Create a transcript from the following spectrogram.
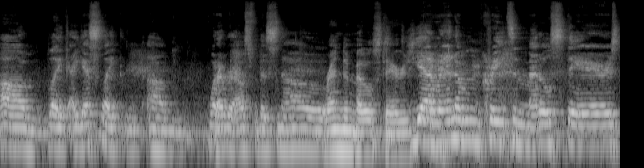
um, like I guess like um, whatever else for the snow. Random metal stairs. Yeah, random crates and metal stairs.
